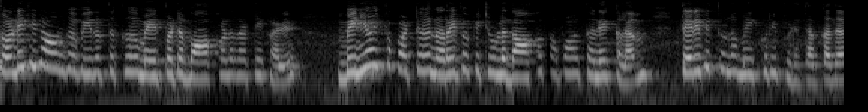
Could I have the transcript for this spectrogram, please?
தொண்ணூற்றி நான்கு வீதத்துக்கு மேற்பட்ட வாக்காளர் அட்டைகள் விநியோகிக்கப்பட்டு நிறைவு பெற்றுள்ளதாக தபால் திணைக்களம் தெரிவித்துள்ளமை குறிப்பிடத்தக்கது.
